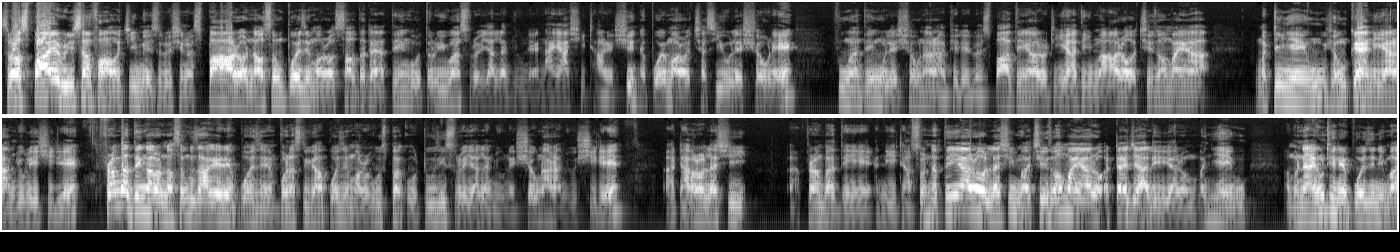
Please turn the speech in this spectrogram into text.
ဆိုတော့ Spa ရဲ့ recent form ကိုကြည့်မယ်ဆိုလို့ရှိရင်တော့ Spa ကတော့နောက်ဆုံးပွဲစဉ်မှာတော့ Southampton အသင်းကို3-1ဆိုတဲ့ရလဒ်မျိုးနဲ့အနိုင်ရရှိထားတယ်ရှေ့နှစ်ပွဲမှာတော့ Chelsea ကိုလည်းရှုံးတယ်ဖူဟန်သင်းကိုလည်းရှုံးလာတာဖြစ်တဲ့အတွက် Spa တင်ကတော့ဒီရာဒီမှာကတော့ခြေစွမ်းပိုင်းကမတည်ငြိမ်ဘူးရုန်းကန်နေရတာမျိုးလေးရှိတယ် Frankfurt တင်ကတော့နောက်ဆုံးကစားခဲ့တဲ့ပွဲစဉ် Bundesliga ပွဲစဉ်မှာတော့ Wolfsburg ကို2-0ဆိုတဲ့ရလဒ်မျိုးနဲ့ရှုံးလာတာမျိုးရှိတယ်အဲဒါကတော့လက်ရှိ Frankfurt တင်ရဲ့အနေအထားဆိုတော့နှစ်သင်းကတော့လက်ရှိမှာခြေစွမ်းပိုင်းကတော့အတက်ကြလေးတွေကတော့မငြိမ်ဘူး မနိုင်ဘူးထင်တဲ့ပွဲစဉ်တွေမှာ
